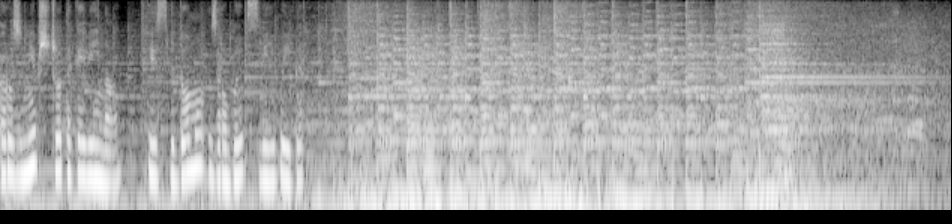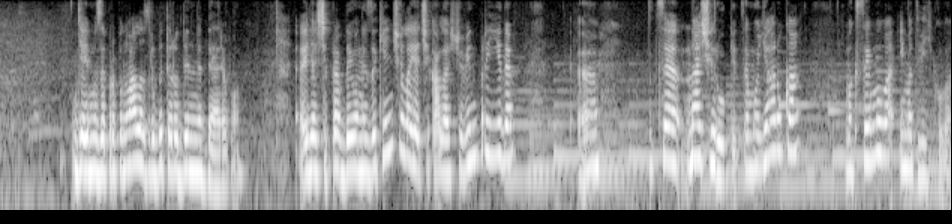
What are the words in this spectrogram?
розумів, що таке війна, і свідомо зробив свій вибір. Я йому запропонувала зробити родинне дерево. Е, Я ще, правда, його не закінчила, я чекала, що він приїде. Е, Це наші руки, це моя рука, Максимова і Матвійкова.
